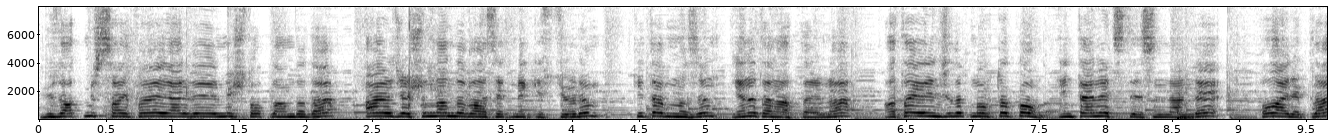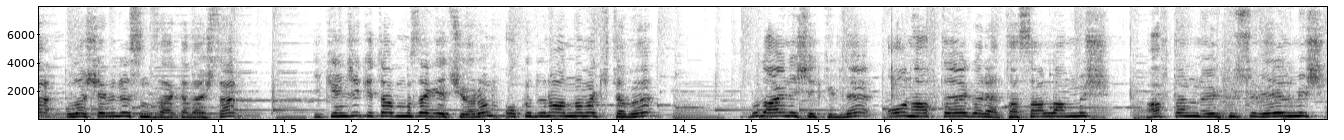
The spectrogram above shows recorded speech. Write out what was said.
160 sayfaya yer verilmiş toplamda da. Ayrıca şundan da bahsetmek istiyorum. Kitabımızın yanıt anahtarına atayayıncılık.com internet sitesinden de kolaylıkla ulaşabilirsiniz arkadaşlar. İkinci kitabımıza geçiyorum. Okuduğunu anlama kitabı. Bu da aynı şekilde 10 haftaya göre tasarlanmış. Haftanın öyküsü verilmiş.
